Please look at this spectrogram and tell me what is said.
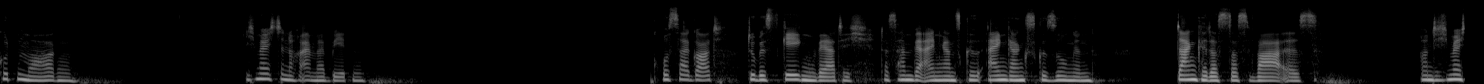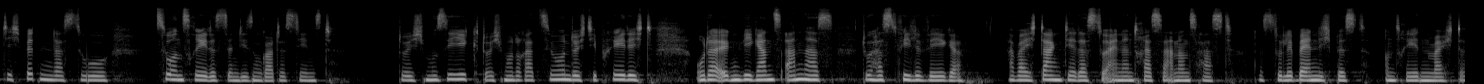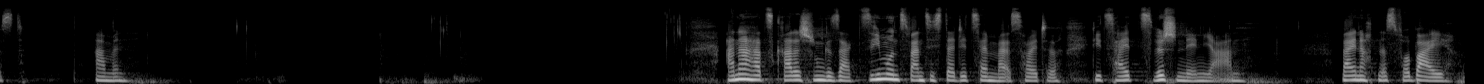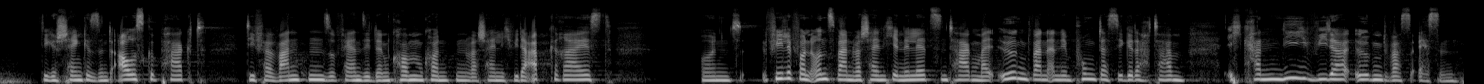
Guten Morgen. Ich möchte noch einmal beten. Großer Gott, du bist gegenwärtig. Das haben wir eingangs, gesungen. Danke, dass das wahr ist. Und ich möchte dich bitten, dass du zu uns redest in diesem Gottesdienst. Durch Musik, durch Moderation, durch die Predigt oder irgendwie ganz anders. Du hast viele Wege. Aber ich danke dir, dass du ein Interesse an uns hast, dass du lebendig bist und reden möchtest. Amen. Anna hat es gerade schon gesagt, 27. Dezember ist heute, die Zeit zwischen den Jahren. Weihnachten ist vorbei, die Geschenke sind ausgepackt, die Verwandten, sofern sie denn kommen konnten, wahrscheinlich wieder abgereist. Und viele von uns waren wahrscheinlich in den letzten Tagen mal irgendwann an dem Punkt, dass sie gedacht haben, ich kann nie wieder irgendwas essen.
